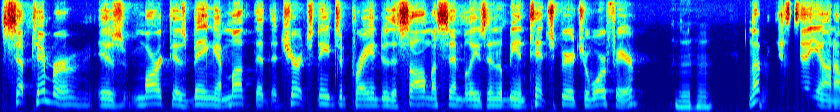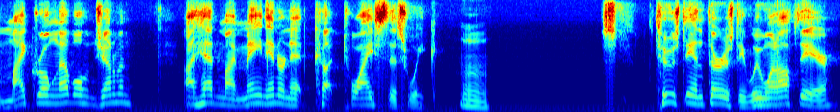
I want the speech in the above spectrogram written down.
September is marked as being a month that the church needs to pray and do the solemn assemblies, and it'll be intense spiritual warfare. Mm-hmm. Let me just tell you on a micro level, gentlemen, I had my main internet cut twice this week. Mm. Tuesday and Thursday, we went off the air,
